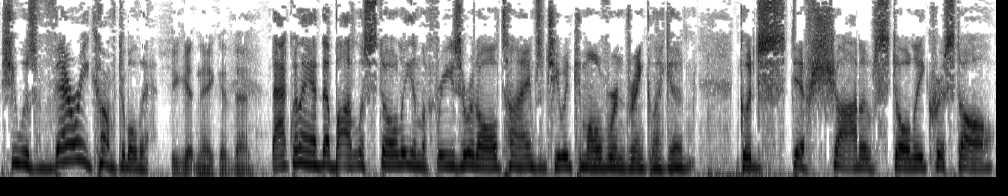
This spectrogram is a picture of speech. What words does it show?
She was very comfortable then. She'd get naked then. Back when I had the bottle of Stoli in the freezer at all times, and she would come over and drink like a good stiff shot of Stoli Cristall.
